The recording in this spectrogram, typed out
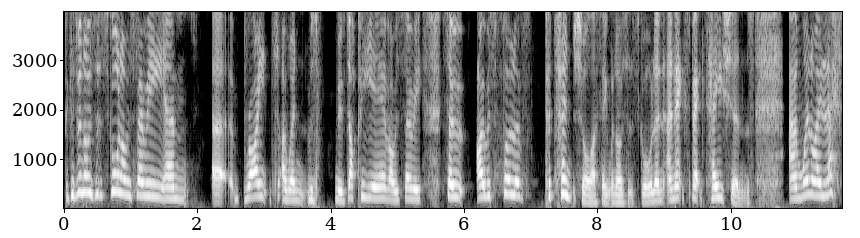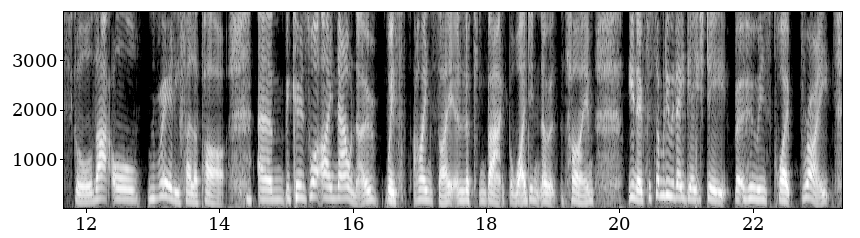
Because when I was at school, I was very um, uh, bright. I went was moved up a year. I was very so I was full of potential, I think, when I was at school and, and expectations. And when I left school, that all really fell apart. Um, because what I now know with hindsight and looking back, but what I didn't know at the time, you know, for somebody with ADHD, but who is quite bright,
